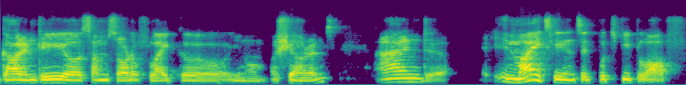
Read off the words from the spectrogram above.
guarantee or some sort of like, uh, you know, assurance. And uh, in my experience, it puts people off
